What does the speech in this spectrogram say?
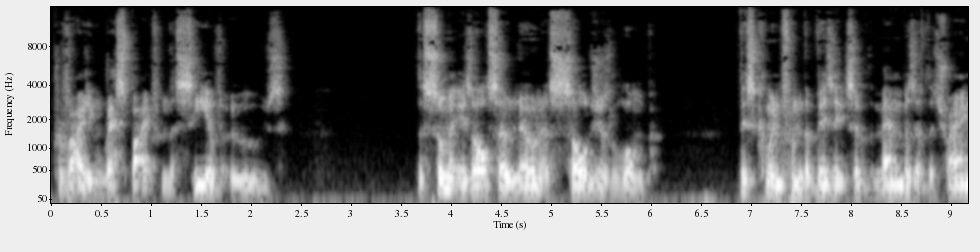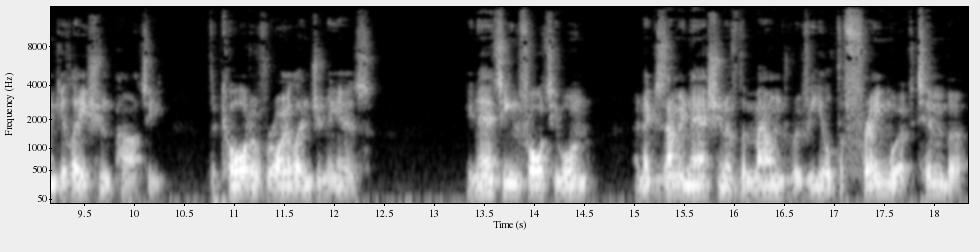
providing respite from the sea of ooze. The summit is also known as Soldier's Lump, this coming from the visits of the members of the Triangulation Party, the Corps of Royal Engineers. In 1841, an examination of the mound revealed the framework timber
